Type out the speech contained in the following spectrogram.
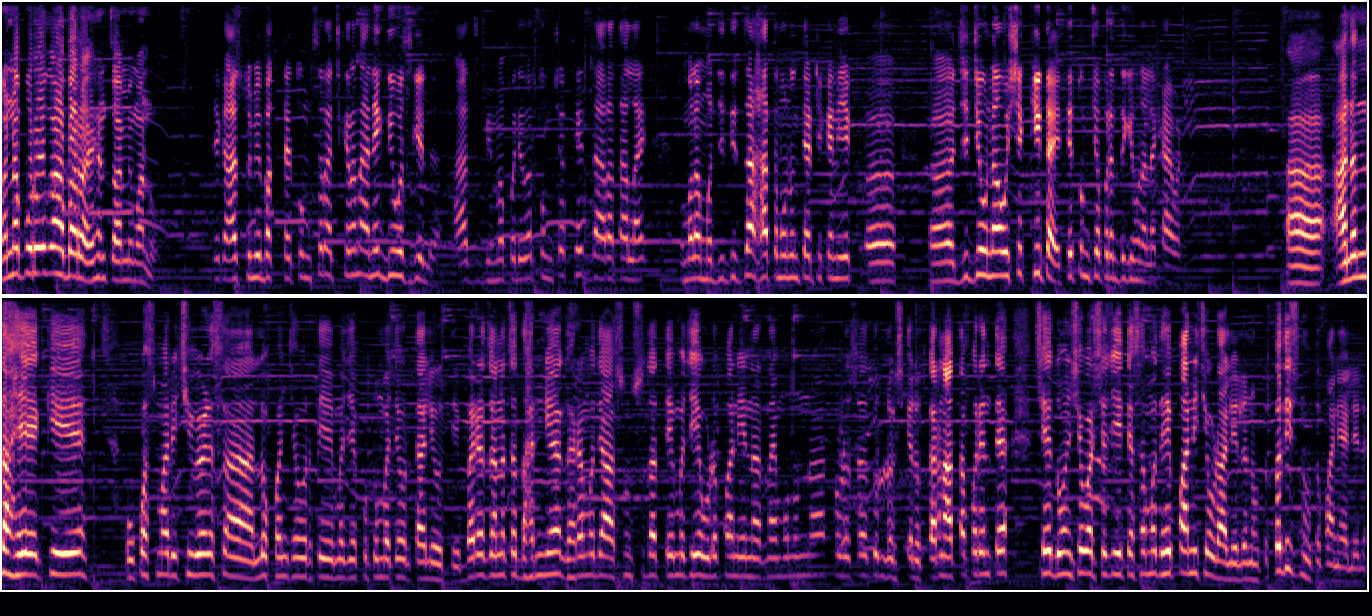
मनपूर्वक आभार आहे ह्यांचा आम्ही मानू. एक आज तुम्ही बघताय तुमचं राजकारण अनेक दिवस गेलं. आज भीमा परिवार तुमच्या थेट दारात आलाय. तुम्हाला मदतीचा हात म्हणून त्या ठिकाणी एक अं, जीवनावश्यक किट आहे ते तुमच्यापर्यंत घेऊन आलं काय वाटतं? आनंद आहे की उपासमारीची वेळ स- लोकांच्यावरती म्हणजे कुटुंबाच्यावरती आली होती. बऱ्याच जणांचं धान्य घरामध्ये असून सुद्धा ते म्हणजे एवढं पाणी येणार नाही म्हणून थोडंसं दुर्लक्ष केलं होतं. कारण आतापर्यंत शे दोनशे वर्षाच्या इतिहासामध्ये हे पाणीच एवढं आलेलं नव्हतं. कधीच नव्हतं पाणी आलेलं.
